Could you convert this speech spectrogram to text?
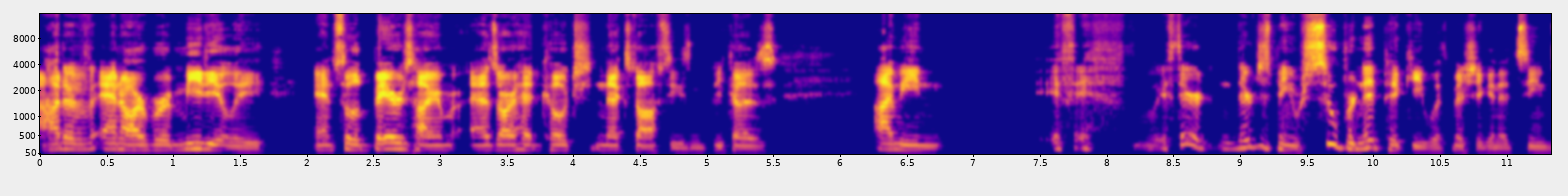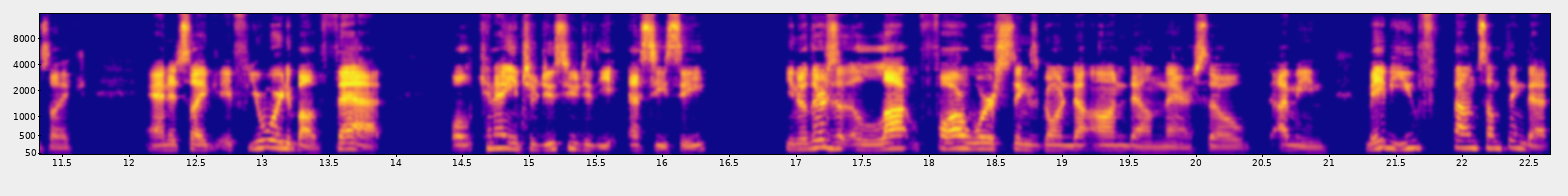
out of Ann Arbor immediately and so the Bears hire him as our head coach next offseason because, I mean, if if if they're they're just being super nitpicky with Michigan, it seems like, and it's like if you're worried about that, well, can I introduce you to the SEC? You know, there's a lot far worse things going on down there. So, I mean, maybe you found something that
